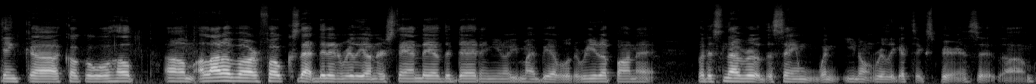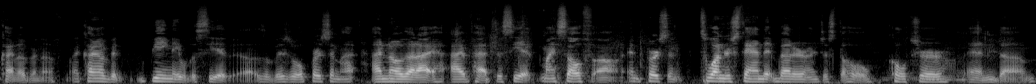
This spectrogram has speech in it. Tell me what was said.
think uh, Coco will help um, a lot of our folks that didn't really understand Day of the Dead, and you know, you might be able to read up on it, but it's never the same when you don't really get to experience it. Um, kind of in a, kind of it, being able to see it as a visual person. I, I know that I I've had to see it myself uh, in person to understand it better and just the whole culture and. Um,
